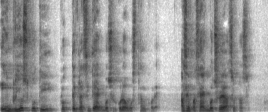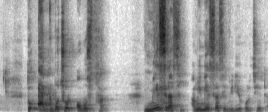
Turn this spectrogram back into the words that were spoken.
এই বৃহস্পতি প্রত্যেক রাশিতে এক বছর করে অবস্থান করে। আশেপাশে এক বছরের আশেপাশে। তো এক বছর অবস্থান, মেষ রাশি, আমি মেষ রাশির ভিডিও করেছি এটা।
